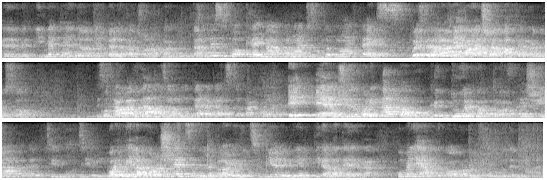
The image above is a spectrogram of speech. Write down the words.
eh, immettendo la mia bella facciona barbuta. This is what came out when I just put my face. Questa era la mia faccia a Ferragosto This is how I felt on the Ferragosto bank holiday. e è uscito fuori Habacuc So 2.14 Habakkuk 2.14. poiché la conoscenza della gloria del Signore riempirà la terra come le acque coprono il fondo del mare.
